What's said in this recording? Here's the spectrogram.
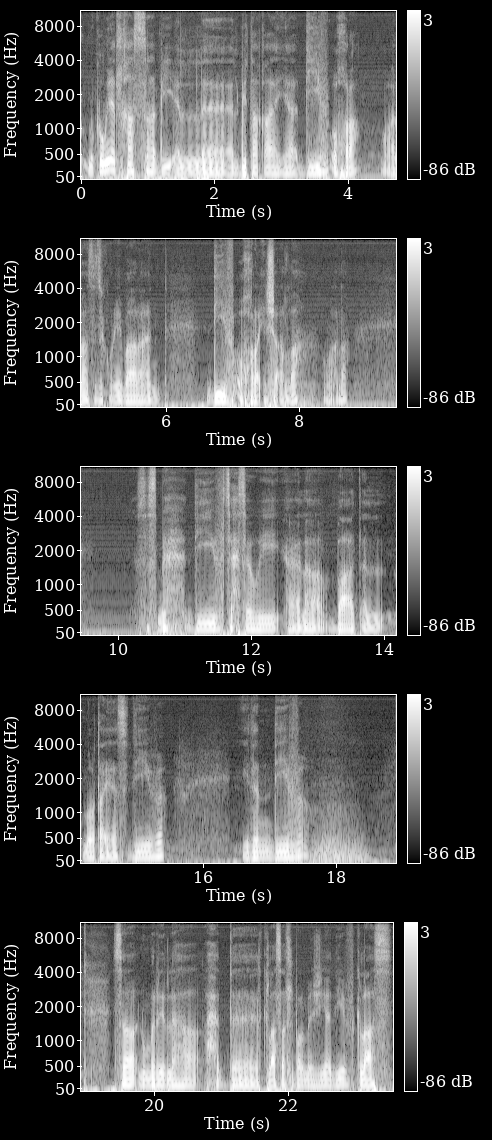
المكونات الخاصة بالبطاقة هي div أخرى. voilà ستكون عبارة عن div أخرى إن شاء الله. voilà. تسمح div تحتوي على بعض المعطيات div اذا div سنمرر لها أحد الكلاسات البرمجية div class.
